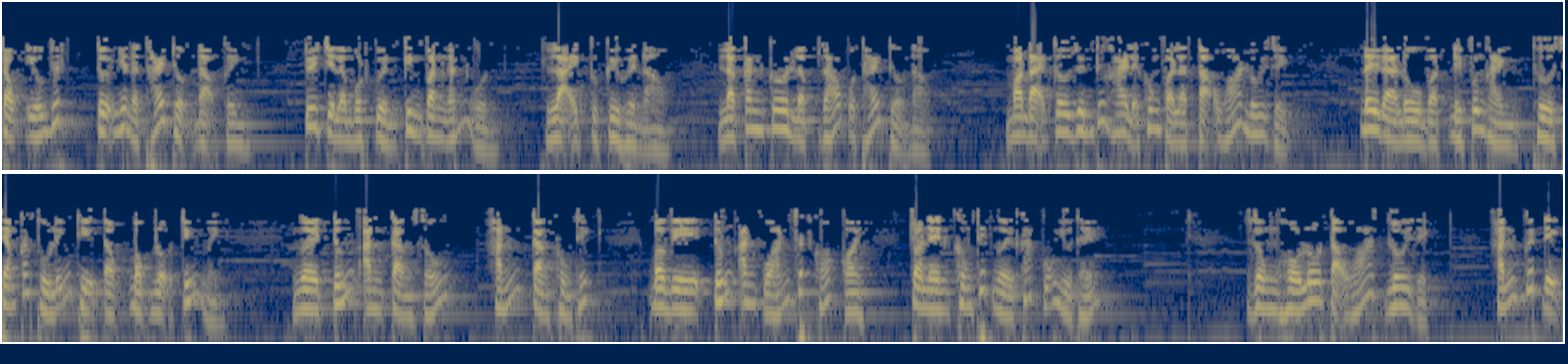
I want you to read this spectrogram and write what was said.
Trọng yếu nhất tự nhiên là Thái Thượng Đạo Kinh, Tuy chỉ là một quyền kinh văn ngắn ngủn, Lại cực kỳ huyền ảo, Là căn cơ lập giáo của Thái Thượng Đạo. Mà đại cơ duyên thứ hai lại không phải là tạo hóa lôi dịch đây là đồ vật để phương hành Thử xem các thủ lĩnh thị tộc bộc lộ chính mình. Người tướng ăn càng xấu, Hắn càng không thích, Bởi vì tướng ăn của hắn rất khó coi, Cho nên không thích người khác cũng như thế. Dùng hồ lô tạo hóa lôi dịch Hắn quyết định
